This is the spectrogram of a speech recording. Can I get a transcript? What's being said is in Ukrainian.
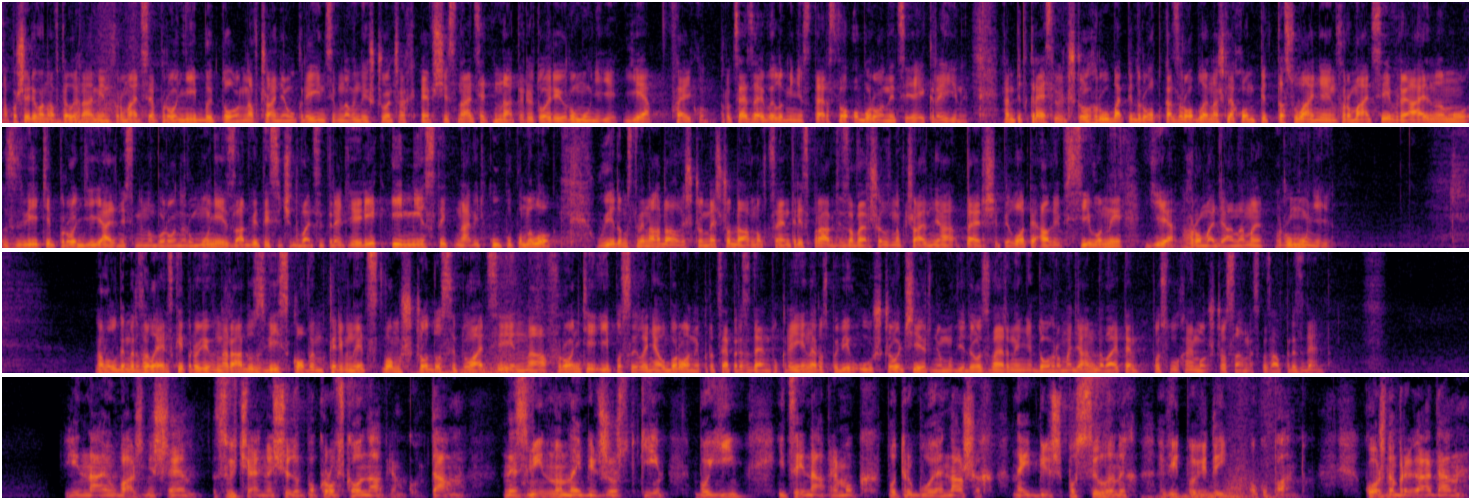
А поширювана в телеграмі інформація про нібито навчання українців на винищувачах F-16 на території Румунії є фейком. Про це заявило Міністерство оборони цієї країни. Там підкреслюють, що груба підробка зроблена шляхом підтасування інформації в реальному звіті про діяльність Міноборони Румунії за 2023 рік і містить навіть купу помилок. У відомстві нагадали, що нещодавно в центрі справді завершили навчання перші пілоти, але всі вони є громадянами Румунії. Володимир Зеленський провів нараду з військовим керівництвом щодо ситуації на фронті і посилення оборони. Про це президент України розповів у щовечірньому відеозверненні до громадян. Давайте послухаємо, що саме сказав президент. І найуважніше, звичайно, щодо Покровського напрямку. Там незмінно найбільш жорсткі бої, і цей напрямок потребує наших найбільш посилених відповідей окупанту. Кожна бригада,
